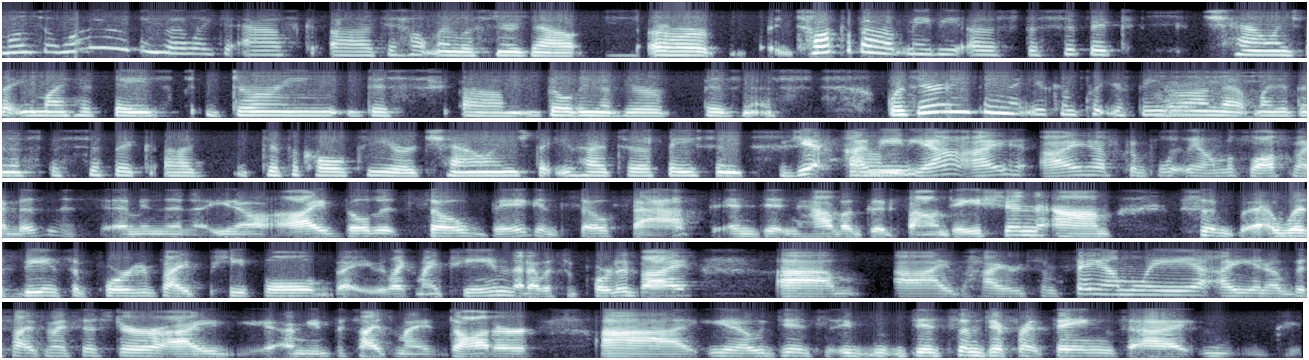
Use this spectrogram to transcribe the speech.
Melissa, one of the things I like to ask uh, to help my listeners out, or talk about maybe a specific challenge that you might have faced during this um, building of your business. Was there anything that you can put your finger on that might have been a specific uh, difficulty or challenge that you had to face? And yeah, um, I mean, yeah, I I have completely almost lost my business. I mean, then you know, I built it so big and so fast and didn't have a good foundation. Um, so was being supported by people, by, like my team that I was supported by um, I've hired some family. I, you know, besides my sister, I, I mean, besides my daughter, uh, you know, did did some different things. Uh,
